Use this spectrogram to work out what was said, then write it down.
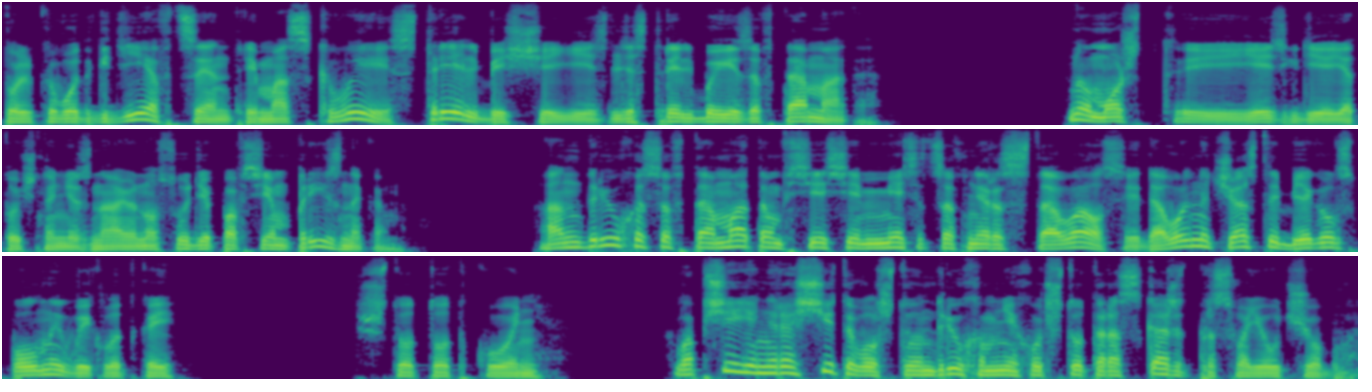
Только вот где в центре Москвы стрельбище есть для стрельбы из автомата? Ну, может, и есть где, я точно не знаю, но судя по всем признакам, Андрюха с автоматом все семь месяцев не расставался и довольно часто бегал с полной выкладкой. Что тот конь. Вообще, я не рассчитывал, что Андрюха мне хоть что-то расскажет про свою учебу.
